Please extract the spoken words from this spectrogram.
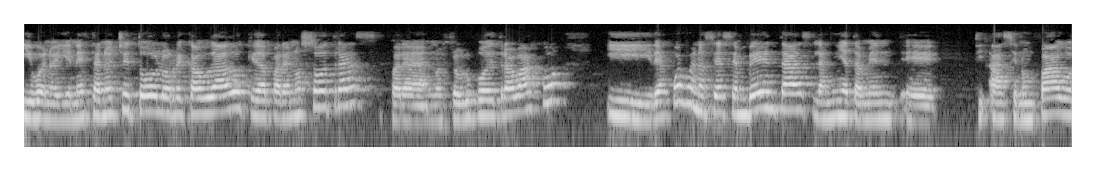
y bueno, y en esta noche todo lo recaudado queda para nosotras, para nuestro grupo de trabajo y después, bueno, se hacen ventas, las niñas también eh, hacen un pago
